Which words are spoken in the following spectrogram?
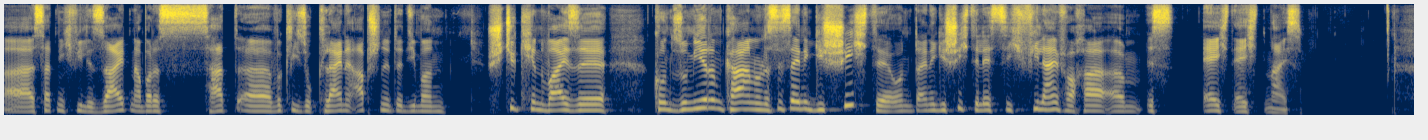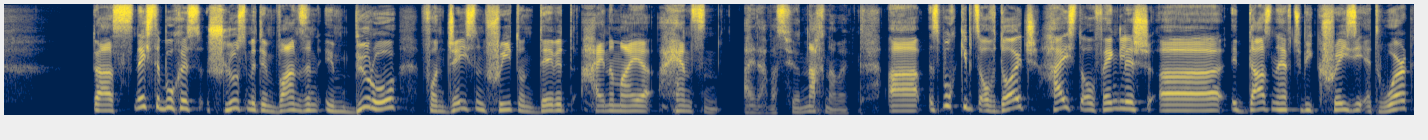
äh, es hat nicht viele Seiten, aber es hat äh, wirklich so kleine Abschnitte, die man stückchenweise konsumieren kann. Und es ist eine Geschichte und eine Geschichte lässt sich viel einfacher, ähm, ist echt, echt nice. Das nächste Buch ist Schluss mit dem Wahnsinn im Büro von Jason Fried und David Heinemeier Hansen. Alter, was für ein Nachname. Uh, das Buch gibt es auf Deutsch, heißt auf Englisch uh, It Doesn't Have to Be Crazy at Work.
